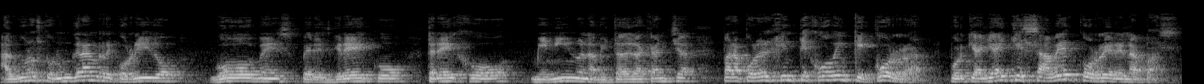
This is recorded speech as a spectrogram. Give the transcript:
algunos con un gran recorrido, Gómez, Pérez Greco, Trejo, Menino en la mitad de la cancha, para poner gente joven que corra, porque allá hay que saber correr en La Paz.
